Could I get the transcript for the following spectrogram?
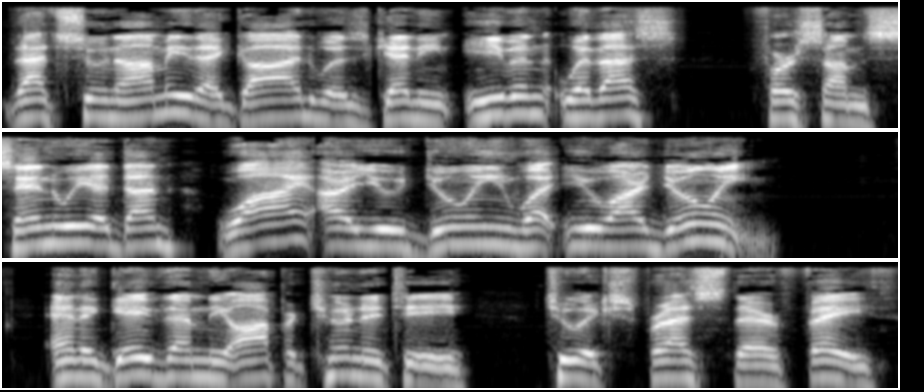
that tsunami that God was getting even with us for some sin we had done? Why are you doing what you are doing? And it gave them the opportunity to express their faith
